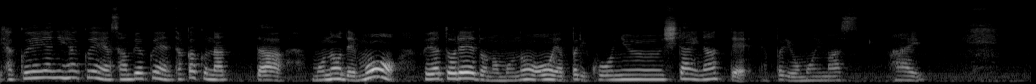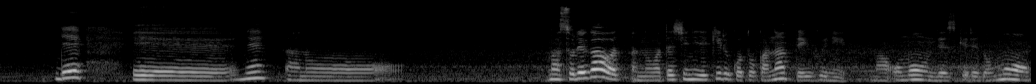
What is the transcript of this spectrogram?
100円や200円や300円高くなったものでもフェアトレードのものをやっぱり購入したいなってやっぱり思います。はい。でえー、ねあのー、まあそれがあの私にできることかなっていうふうに、まあ、思うんですけれども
